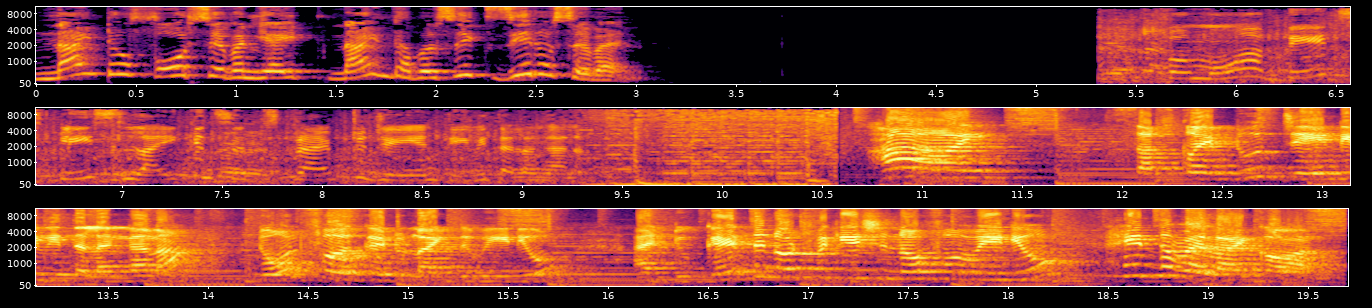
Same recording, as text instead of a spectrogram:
Nine two four seven eight nine double six zero seven For more updates, please like and subscribe to JNTV Telangana. Hi! Subscribe to JNTV Telangana. Don't forget to like the video and to get the notification of a video, hit the bell icon.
